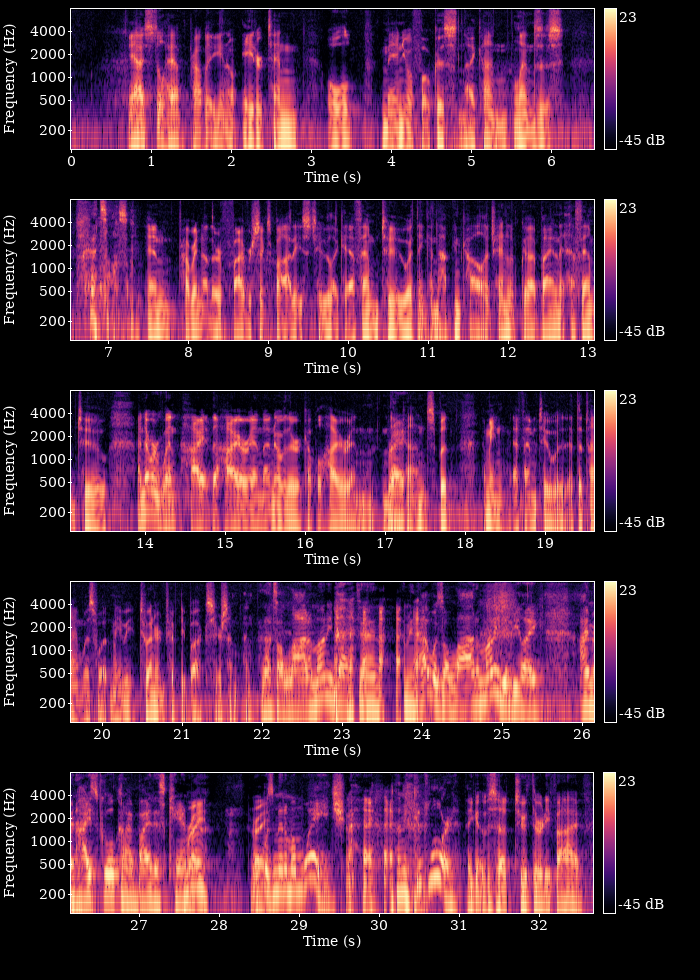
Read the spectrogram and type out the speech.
Yeah, I still have probably you know eight or ten old manual focus Nikon lenses, That's awesome. and probably another five or six bodies too, like FM2. I think in, in college, I ended up buying an FM2. I never went high the higher end. I know there are a couple higher end Right. Nikons, but I mean FM2 at the time was what maybe 250 bucks or something. And that's a lot of money back then. I mean, that was a lot of money to be like, I'm in high school. Can I buy this camera? Right. What Right. was minimum wage? I mean, good lord. I think it was a 235.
